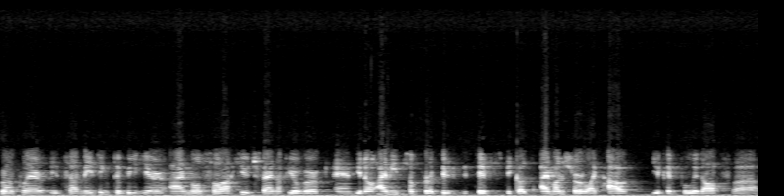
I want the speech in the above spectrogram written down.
Well, Claire, it's amazing to be here. I'm also a huge fan of your work, and you know, I need some productivity tips because I'm unsure like how you can pull it off, uh,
